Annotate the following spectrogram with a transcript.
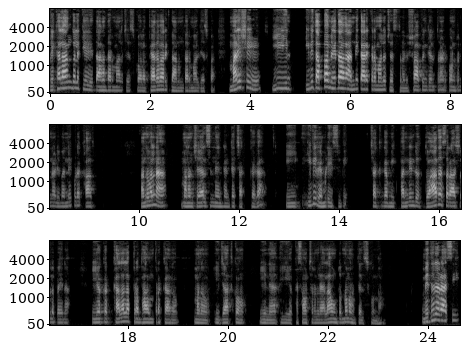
వికలాంగులకి దాన ధర్మాలు చేసుకోవాలి? పేదవారికి దానం ధర్మాలు చేసుకోవాలి? మనిషి ఈ ఇవి తప్ప మిగతా అన్ని కార్యక్రమాలు చేస్తున్నాడు. షాపింగ్కి వెళ్తున్నాడు కొంటున్నాడు ఇవన్నీ కూడా కాదు. అందువలన మనం చేయాల్సింది ఏంటంటే చక్కగా ఈ ఇవి రెమెడీస్ ఇవి. చక్కగా మీకు పన్నెండు ద్వాదశ రాశుల పైన ఈ యొక్క కళల ప్రభావం ప్రకారం మనం ఈ జాతకం ఈ నె- ఈ యొక్క సంవత్సరంలో ఎలా ఉంటుందో మనం తెలుసుకుందాం. మిథున రాశి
